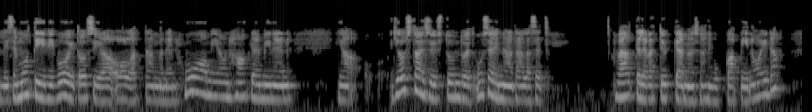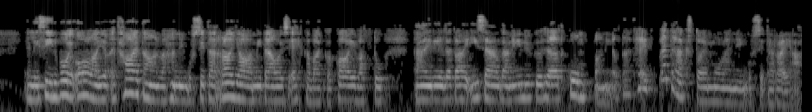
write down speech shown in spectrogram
Eli se motiivi voi tosiaan olla tämmöinen huomion hakeminen. Ja jostain syystä tuntuu, että usein nämä tällaiset välttelevät tykkää myös vähän niin kuin kapinoida. Eli siinä voi olla jo, että haetaan vähän niin kuin sitä rajaa, mitä olisi ehkä vaikka kaivattu äidiltä tai isältä, niin nykyiseltä kumppanilta. Että hei, vetääkö toi mulle niin kuin sitä rajaa?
